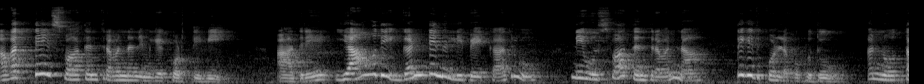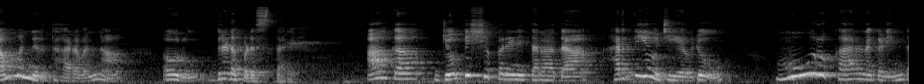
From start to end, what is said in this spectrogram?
ಅವತ್ತೇ ಸ್ವಾತಂತ್ರ್ಯವನ್ನು ನಿಮಗೆ ಕೊಡ್ತೀವಿ. ಆದರೆ ಯಾವುದೇ ಗಂಟೆನಲ್ಲಿ ಬೇಕಾದರೂ ನೀವು ಸ್ವಾತಂತ್ರ್ಯವನ್ನು ತೆಗೆದುಕೊಳ್ಳಬಹುದು ಅನ್ನೋ ತಮ್ಮ ನಿರ್ಧಾರವನ್ನು ಅವರು ದೃಢಪಡಿಸ್ತಾರೆ. ಆಗ ಜ್ಯೋತಿಷ್ಯ ಪರಿಣಿತರಾದ ಹರ್ದಿಯೋಜಿಯವರು ಮೂರು ಕಾರಣಗಳಿಂದ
